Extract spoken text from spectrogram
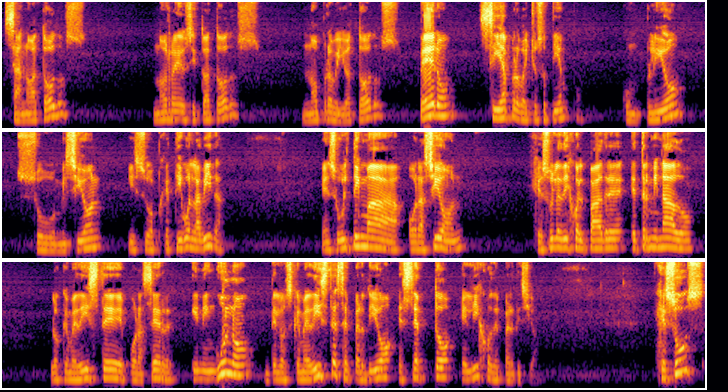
sanó a todos, no resucitó a todos, no proveyó a todos, pero sí aprovechó su tiempo, cumplió su misión y su objetivo en la vida. En su última oración, Jesús le dijo al Padre, he terminado lo que me diste por hacer, y ninguno de los que me diste se perdió excepto el Hijo de perdición. Jesús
